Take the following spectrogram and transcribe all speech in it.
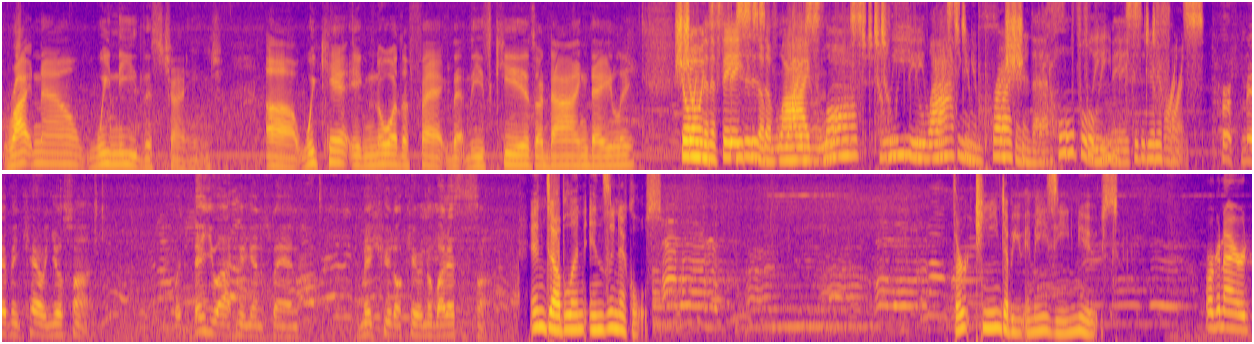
Right now, we need this change. Uh, we can't ignore the fact that these kids are dying daily. Showing the faces of lives lost to leave a lasting impression that hopefully makes a difference. Person may have been carrying your son, but then you out here, you understand, to make sure you don't carry nobody else's son. In Dublin, Ensley Nichols. 13 WMAZ News. Organizer,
